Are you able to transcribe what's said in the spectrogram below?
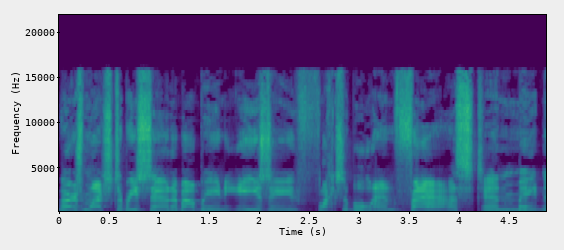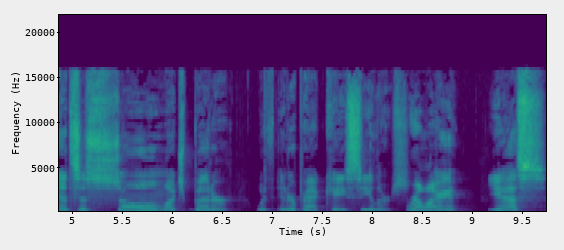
There's much to be said about being easy, flexible, and fast. And maintenance is so much better with Interpack case sealers. Really? Yes.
